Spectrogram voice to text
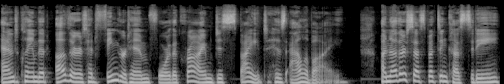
and claimed that others had fingered him for the crime despite his alibi. Another suspect in custody,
